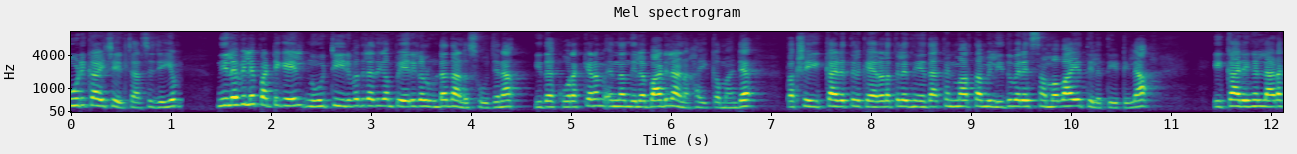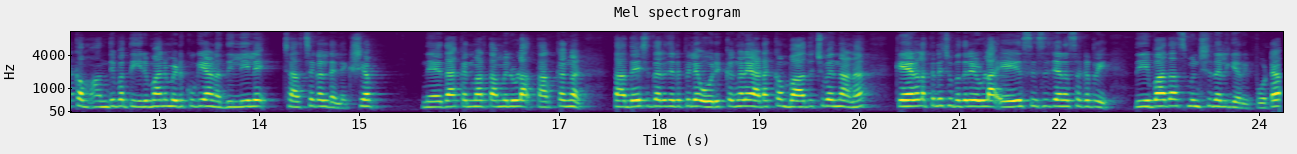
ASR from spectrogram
കൂടിക്കാഴ്ചയിൽ ചർച്ച ചെയ്യും. നിലവിലെ പട്ടികയിൽ നൂറ്റി ഇരുപതിലധികം പേരുകൾ ഉണ്ടെന്നാണ് സൂചന. ഇത് കുറയ്ക്കണം എന്ന നിലപാടിലാണ് ഹൈക്കമാൻഡ്. പക്ഷേ ഇക്കാര്യത്തിൽ കേരളത്തിലെ നേതാക്കന്മാർ തമ്മിൽ ഇതുവരെ സമവായത്തിലെത്തിയിട്ടില്ല. ഇക്കാര്യങ്ങളിലടക്കം അന്തിമ തീരുമാനമെടുക്കുകയാണ് ദില്ലിയിലെ ചർച്ചകളുടെ ലക്ഷ്യം. നേതാക്കന്മാർ തമ്മിലുള്ള തർക്കങ്ങൾ തദ്ദേശ തെരഞ്ഞെടുപ്പിലെ ഒരുക്കങ്ങളെ അടക്കം ബാധിച്ചുവെന്നാണ് കേരളത്തിന്റെ ചുമതലയുള്ള A general secretary Deepa Das Munshi നൽകിയ റിപ്പോർട്ട്.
